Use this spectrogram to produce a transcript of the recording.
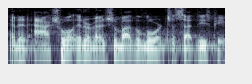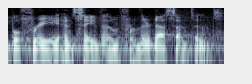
and an actual intervention by the Lord to set these people free and save them from their death sentence.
